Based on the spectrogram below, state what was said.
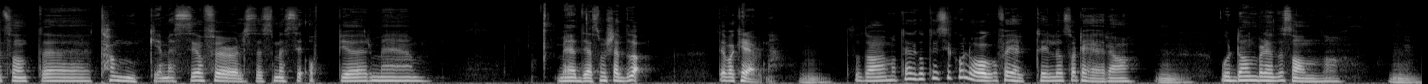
et sånt uh, tankemessig og følelsesmessig oppgjør med, med det som skjedde, da. Det var krevende. Mm. Så da måtte jeg gå til psykolog og få hjelp til å sortere. Og Mm. hvordan ble det sånn? Og Mm.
